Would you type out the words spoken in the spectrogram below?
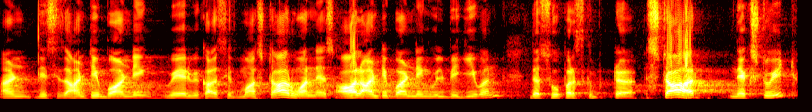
and this is anti-bonding where we call sigma star 1s all anti-bonding will be given the superscript uh, star next to it.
